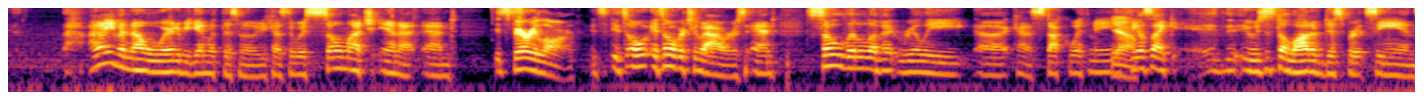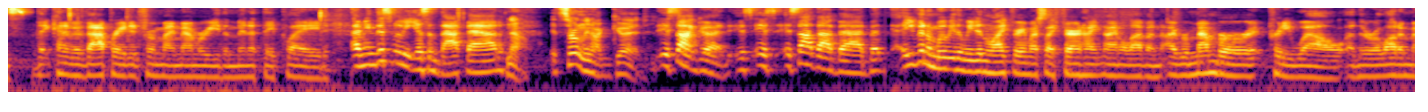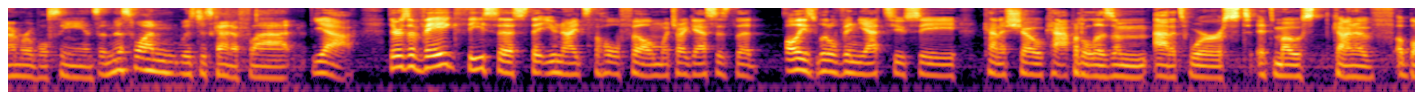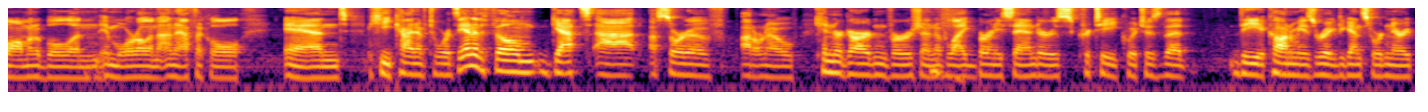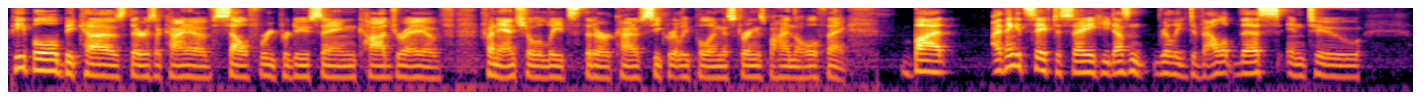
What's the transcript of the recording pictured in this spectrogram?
I don't even know where to begin with this movie because there was so much in it, and It's very long. it's it's o- it's over two hours, and so little of it really uh, kind of stuck with me. Yeah. It feels like it, it was just a lot of disparate scenes that kind of evaporated from my memory the minute they played. I mean, this movie isn't that bad. No, it's certainly not good. It's not good. It's, it's it's not that bad, but even a movie that we didn't like very much, like Fahrenheit 9/11, I remember it pretty well, and there were a lot of memorable scenes. And this one was just kind of flat. Yeah. There's a vague thesis that unites the whole film, which I guess is that all these little vignettes you see kind of show capitalism at its worst, its most kind of abominable and immoral and unethical. And he kind of, towards the end of the film, gets at a sort of, I don't know, kindergarten version of like Bernie Sanders' critique, which is that the economy is rigged against ordinary people because there's a kind of self reproducing cadre of financial elites that are kind of secretly pulling the strings behind the whole thing. But I think it's safe to say he doesn't really develop this into.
